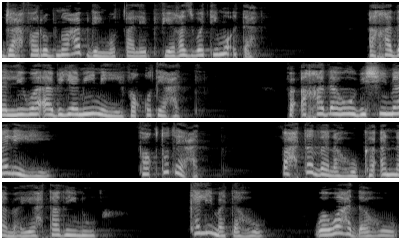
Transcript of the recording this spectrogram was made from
جعفر بن عبد المطلب في غزوة مؤتة. أخذ اللواء بيمينه فقطعت فأخذه بشماله فاقتطعت فاحتضنه كأنما يحتضن كلمته ووعده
